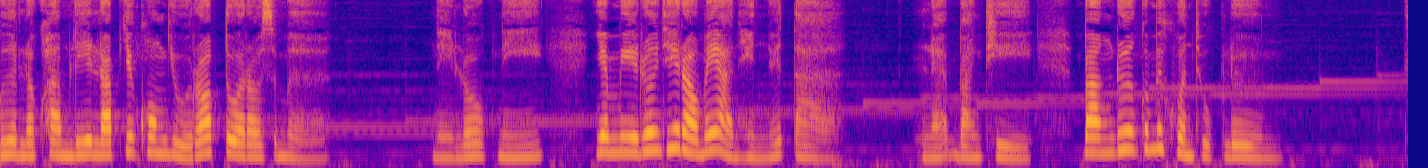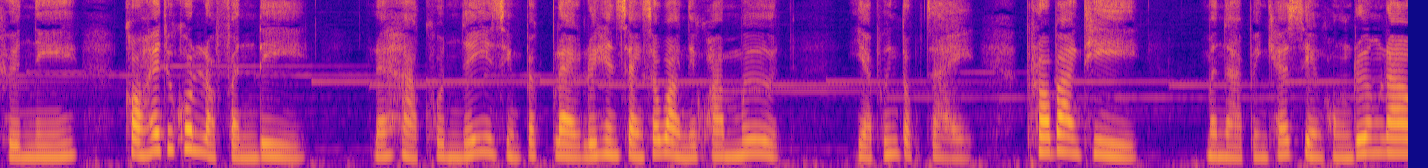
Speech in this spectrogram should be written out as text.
มืดและความลี้ลับยังคงอยู่รอบตัวเราเสมอ ในโลกนี้ยังมีเรื่องที่เราไม่อาจเห็นด้วยตา และบางทีบางเรื่องก็ไม่ควรถูกลืม คืนนี้ขอให้ทุกคนหลับฝันดี และหากคนได้ยินเสียงแปลกๆ หรือเห็นแสงสว่างในความมืด อย่าเพิ่งตกใจ เพราะบางทีมันอาจเป็นแค่เสียงของเรื่องเล่า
